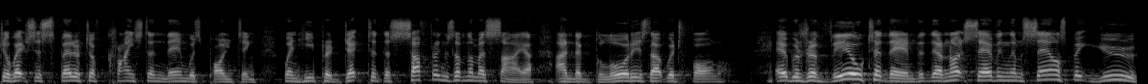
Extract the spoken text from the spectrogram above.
to which the Spirit of Christ in them was pointing when he predicted the sufferings of the Messiah and the glories that would follow. It was revealed to them that they're not serving themselves but you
